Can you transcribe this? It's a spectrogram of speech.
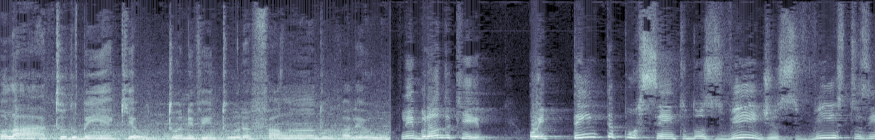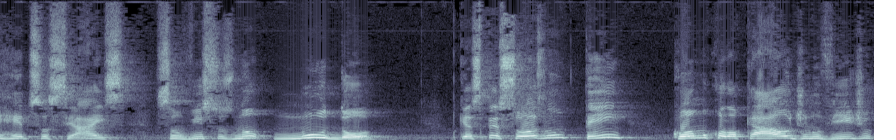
Olá, tudo bem? Aqui é o Tony Ventura falando, valeu. Lembrando que 80% dos vídeos vistos em redes sociais são vistos no mudo, porque as pessoas não têm como colocar áudio no vídeo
